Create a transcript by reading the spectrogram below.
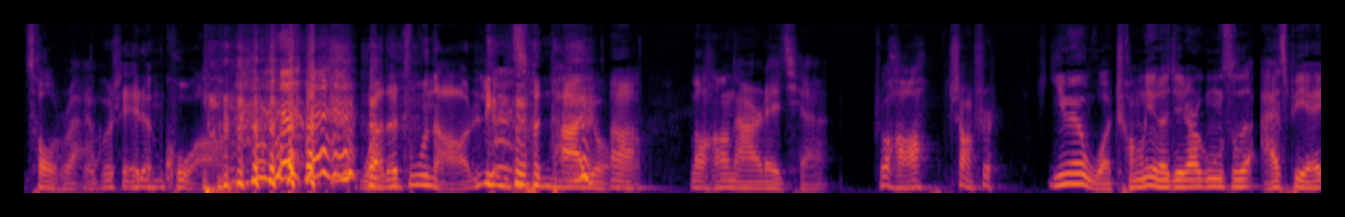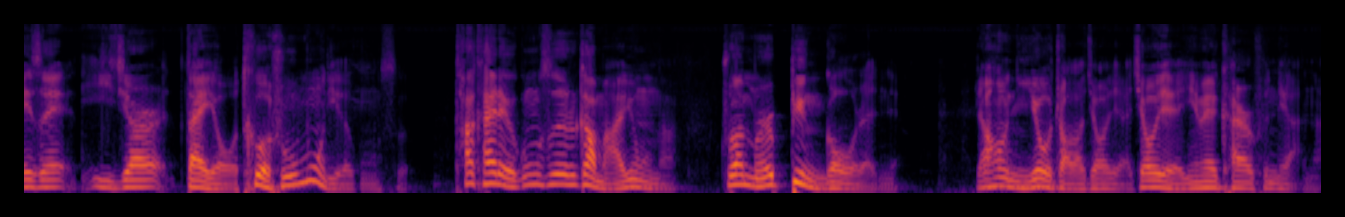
凑出来。也不是谁这么酷啊，我的猪脑另存他用啊。老航拿着这钱说好上市，因为我成立了这家公司 SPAC，一家带有特殊目的的公司。他开这个公司是干嘛用呢？专门并购人家。然后你又找到娇姐，娇姐因为开着春典呢，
